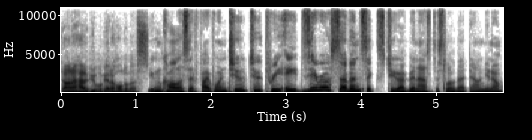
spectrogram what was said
Donna, how do people get a hold of us? You can call us at 512-238-0762. I've been asked to slow that down, you know.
